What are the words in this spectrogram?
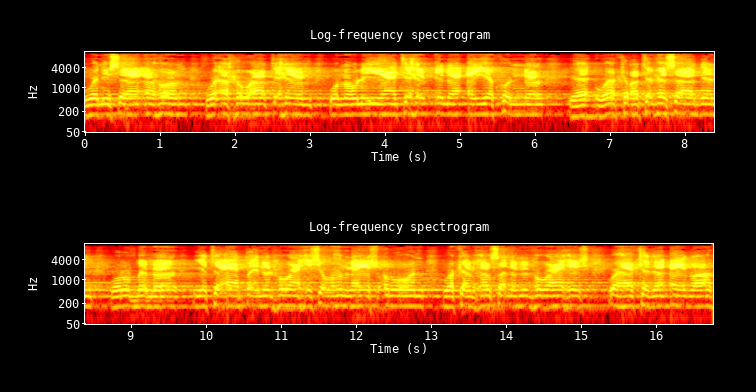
ونساءهم وأخواتهم ومولياتهم إلى أن يكن وكرة فساد وربما يتعاطين الفواحش وهم لا يشعرون وكم حصل من فواحش وهكذا أيضا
